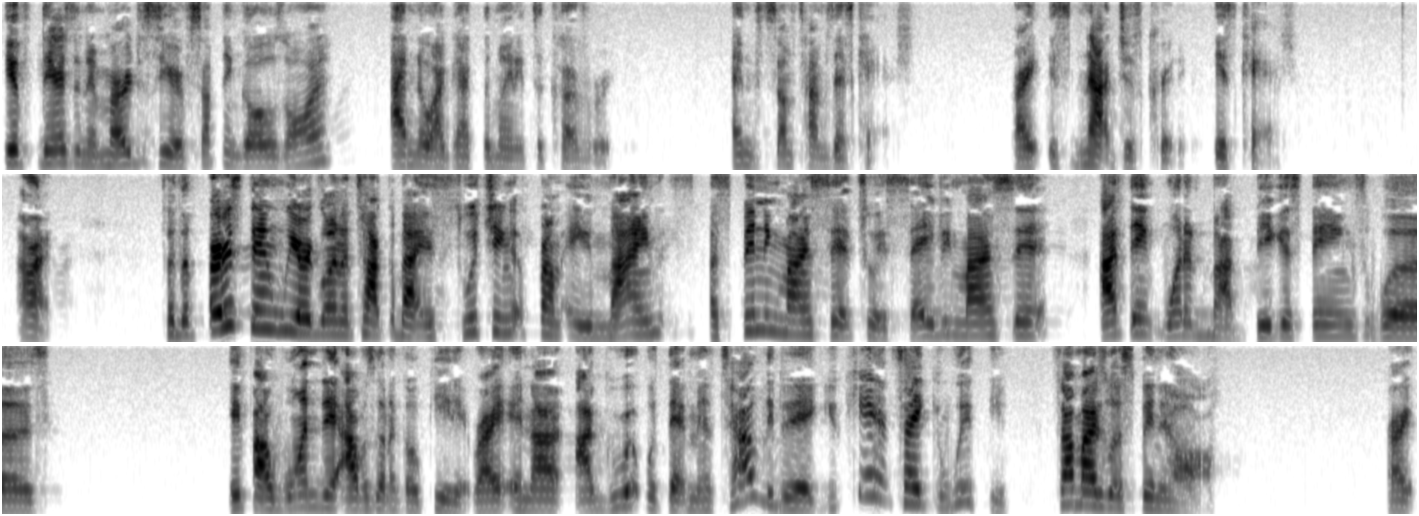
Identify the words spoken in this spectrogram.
if there's an emergency or if something goes on, I know I got the money to cover it. And sometimes that's cash. Right? It's not just credit, it's cash. All right. So the first thing we are going to talk about is switching from a mind a spending mindset to a saving mindset. I think one of my biggest things was if I wanted it, I was gonna go get it, right? And I, I grew up with that mentality that you can't take it with you. So I might as well spend it all. Right?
